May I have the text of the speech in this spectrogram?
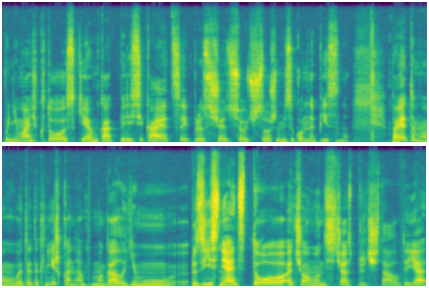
понимать, кто с кем как пересекается. И плюс еще это все очень сложным языком написано. Поэтому вот эта книжка, она помогала ему разъяснять то, о чем он сейчас прочитал. Я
